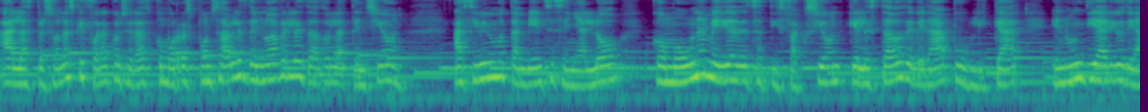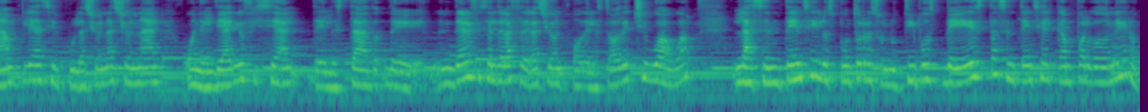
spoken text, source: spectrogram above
a las personas que fueran consideradas como responsables de no haberles dado la atención. Asimismo, también se señaló como una medida de satisfacción que el Estado deberá publicar en un diario de amplia circulación nacional o en el diario oficial del Estado, de, diario oficial de la Federación o del Estado de Chihuahua, la sentencia y los puntos resolutivos de esta sentencia del campo algodonero,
